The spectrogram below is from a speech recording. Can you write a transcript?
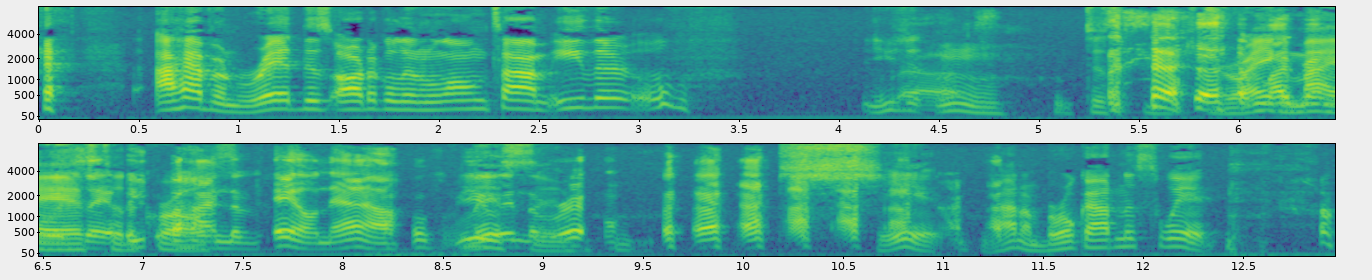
I haven't read this article in a long time either. Oof. You just, mm, just dragging my, would ass say, to the cross. behind the veil now. You in the room. Shit, I done broke out in the sweat.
